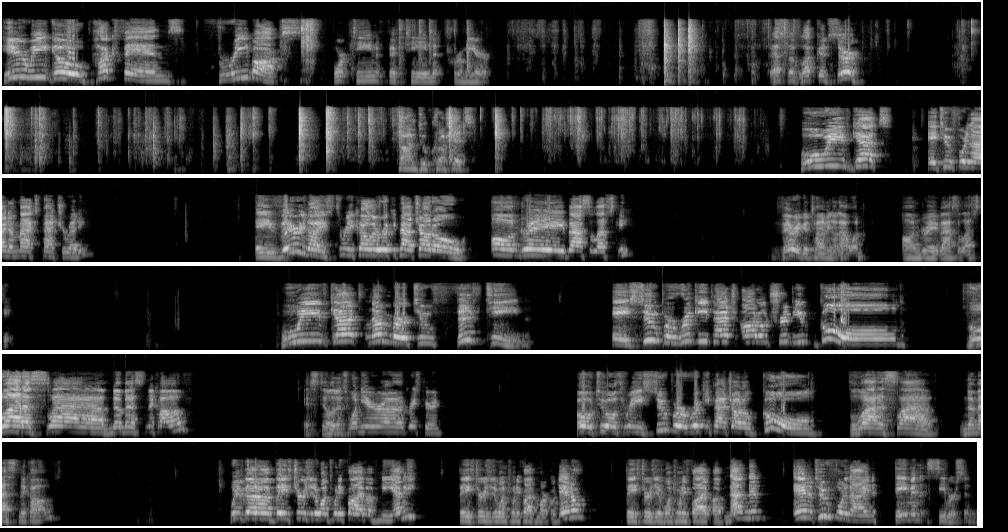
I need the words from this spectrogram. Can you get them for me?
Here we go, Puck fans. Free box 14 15 Premier. Best of luck, good sir. Time to crush it. Who we've got a 249 of Max Pacioretty. A very nice three-color rookie patch auto, Andrei Vasilevskiy. Very good timing on that one, Andrei Vasilevskiy. We've got number 215 a super rookie patch auto tribute gold. Vladislav Namestnikov. It's still in its one year uh, grace period. 0203 super rookie patch auto gold. Vladislav Namestnikov. We've got a base jersey to 125 of Niemi. Base jersey to 125 of Marco Dano base jersey of 125 of Nattinen, and a 249 Damon Severson.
